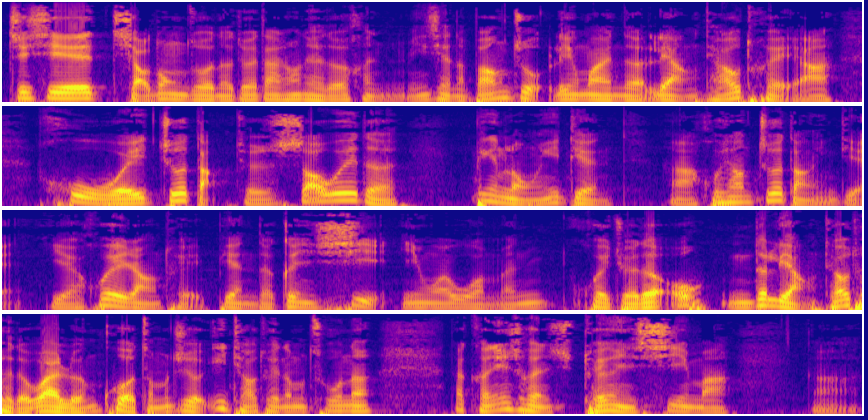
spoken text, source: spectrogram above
这些小动作呢，对大长腿都有很明显的帮助。另外呢，两条腿啊互为遮挡，就是稍微的并拢一点啊，互相遮挡一点，也会让腿变得更细。因为我们会觉得，哦，你的两条腿的外轮廓怎么只有一条腿那么粗呢？那肯定是很腿很细嘛。啊，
